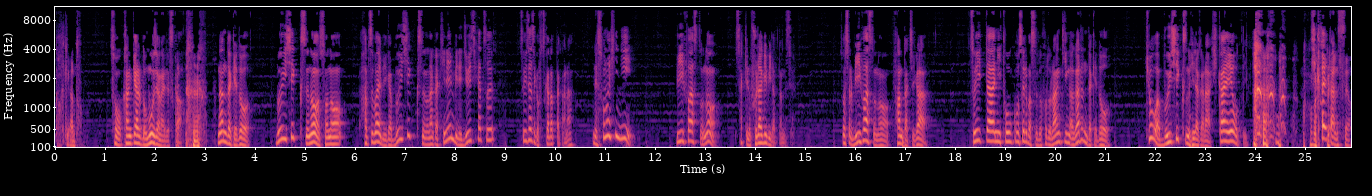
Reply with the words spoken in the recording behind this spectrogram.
かけあの、そう、関係あると思うじゃないですか。なんだけど、V6 のその発売日が V6 のなんか記念日で11月1日か2日だったかな。で、その日に BE:FIRST のさっきのフラゲ日だったんですよ。そしたら BE:FIRST のファンたちが、ツイッターに投稿すればするほどランキング上がるんだけど、今日は V6 の日だから控えようって言って、控えたんですよ。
